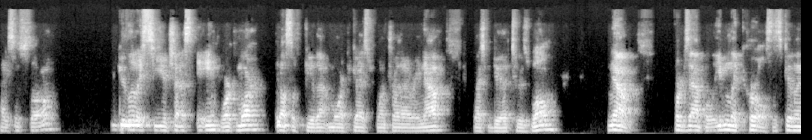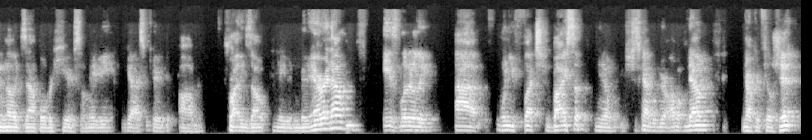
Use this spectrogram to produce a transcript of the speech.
nice and slow. You can literally see your chest A work more, but also feel that more. If you guys want to try that right now, you guys can do that too as well. Now, for example, even like curls, let's give another example over here. So maybe you guys could um, try these out maybe in the midair right now. Is literally uh, when you flex your bicep, you know, you just kind of move your arm up and down, you're not gonna feel shit.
